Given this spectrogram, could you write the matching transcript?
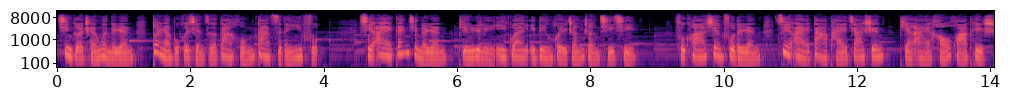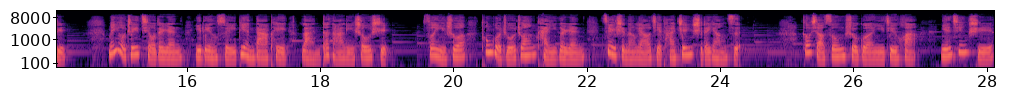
性格沉稳的人，断然不会选择大红大紫的衣服；喜爱干净的人，平日里衣冠一定会整整齐齐；浮夸炫富的人，最爱大牌加身，偏爱豪华配饰；没有追求的人，一定随便搭配，懒得打理收拾。所以说，通过着装看一个人，最是能了解他真实的样子。高晓松说过一句话：“年轻时，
